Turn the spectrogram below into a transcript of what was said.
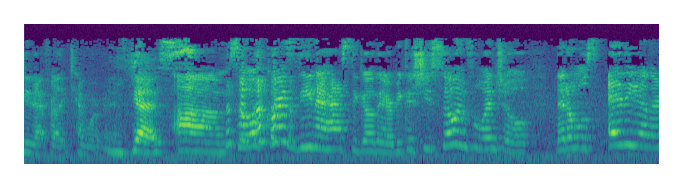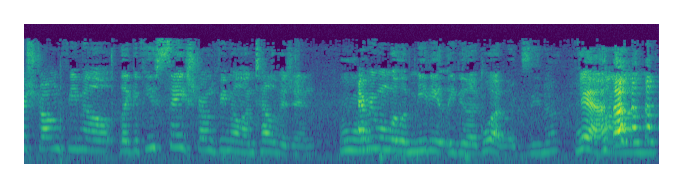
do that for like 10 more minutes. Yes. Um, so of course Xena has to go there because she's so influential that almost any other strong female, like if you say strong female on television, Mhm. everyone will immediately be like, "What, like Xena?" yeah. Um,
